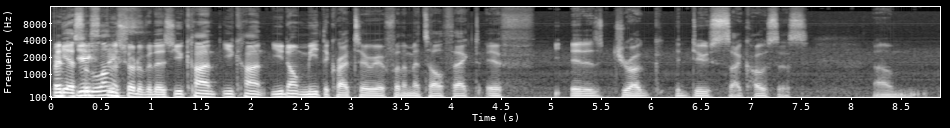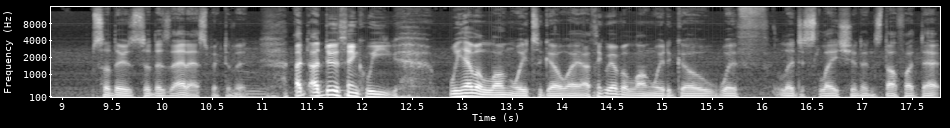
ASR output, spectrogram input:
but yeah. So the long and short of it is, you can't, you can't, you don't meet the criteria for the mental health act if it is drug-induced psychosis. Um, so there's so there's that aspect of it. Mm, I, I do think we we have a long way to go. I, I think we have a long way to go with legislation and stuff like that,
